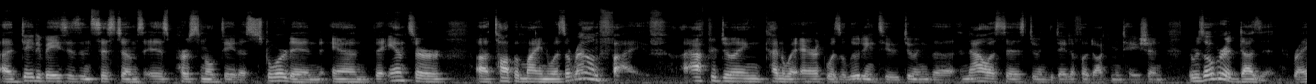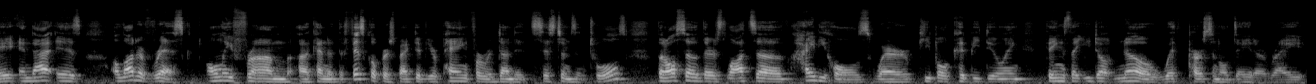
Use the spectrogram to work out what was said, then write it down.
uh, databases and systems is personal data stored in, and the answer uh, top of mind was around five after doing kind of what Eric was alluding to, doing the analysis, doing the data flow documentation, there was over a dozen, right? And that is a lot of risk, only from kind of the fiscal perspective, you're paying for redundant systems and tools, but also there's lots of hidey holes where people could be doing things that you don't know with personal data, right?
